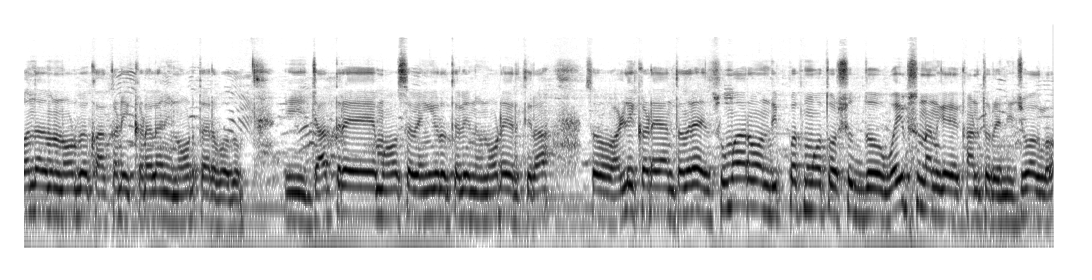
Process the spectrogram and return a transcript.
ಬಂದಾದ್ಮೇಲೆ ನೋಡಬೇಕು, ಆ ಕಡೆ ಈ ಕಡೆ ಎಲ್ಲ ನೀವು ನೋಡ್ತಾ ಇರ್ಬೋದು. ಈ ಜಾತ್ರೆ ಮಹೋತ್ಸವ ಹೆಂಗಿರುತ್ತೆ ಅಲ್ಲಿ ನೀವು ನೋಡೇ ಇರ್ತೀರ? ಸೊ ಹಳ್ಳಿ ಕಡೆ ಅಂತಂದರೆ ಸುಮಾರು ಒಂದು ಇಪ್ಪತ್ತು ಮೂವತ್ತು ವರ್ಷದ್ದು ವೈಬ್ಸ್ ನನಗೆ ಕಾಣ್ತೀವ್ರಿ ನಿಜವಾಗ್ಲೂ.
